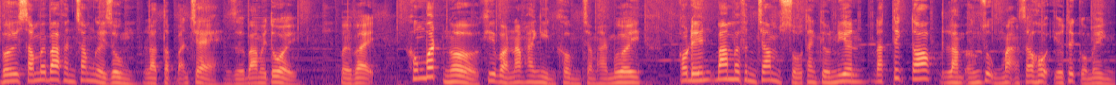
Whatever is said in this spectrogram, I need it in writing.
với 63% người dùng là tập bạn trẻ dưới 30 tuổi. Bởi vậy, không bất ngờ khi vào năm 2020, có đến 30% số thanh thiếu niên đặt TikTok làm ứng dụng mạng xã hội yêu thích của mình.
